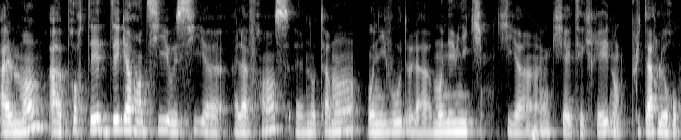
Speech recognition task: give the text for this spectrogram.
allemand, apporter des garanties aussi à la France, notamment au niveau de la monnaie unique qui a, qui a été créée, donc plus tard l'euro.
